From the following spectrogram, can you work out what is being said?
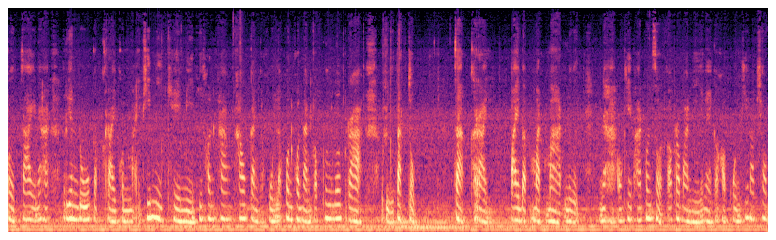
เปิดใจนะคะ เรียนรู้กับใครคนใหม่ที่มีเคมีที่ค่อนข้างเข้ากันกับคุณ และคนคนนั้นก็เพิ่งเลิกรา หรือตัดจบจากใครไปแบบหมาดๆเลยนะคะโอเคพาร์ทคนโสดก็ประมาณนี้ยังไงก็ขอบคุณที่รับชม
